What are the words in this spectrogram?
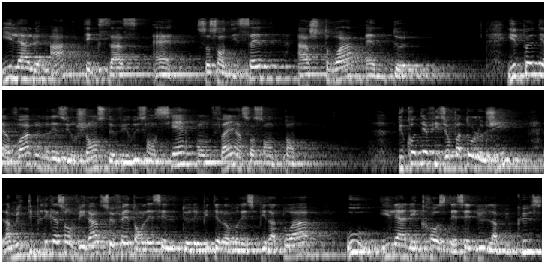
il y a le A Texas 1 77 H3 N2. Il peut y avoir une résurgence de virus anciens en 20 à 60 ans. Du côté physiopathologie, la multiplication virale se fait dans les cellules de l'épithélium respiratoire où il y a nécrose des cellules la mucus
